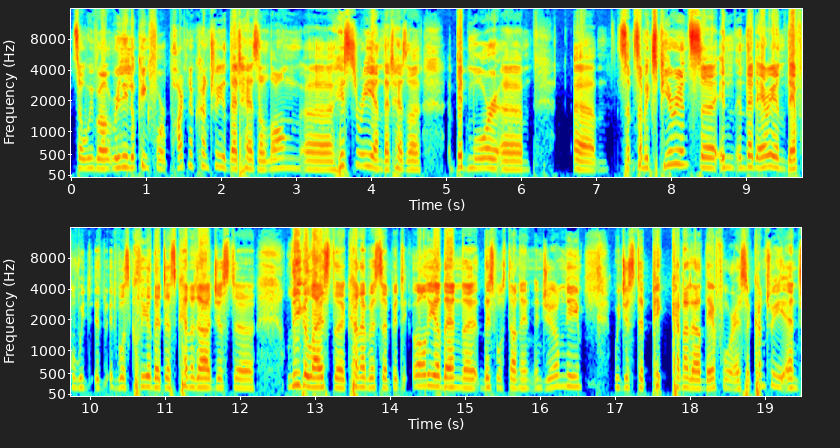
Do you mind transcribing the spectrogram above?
so we were really looking for a partner country that has a long uh, history and that has a, a bit more um, um, some some experience uh, in in that area, and therefore we it, it was clear that as Canada just uh, legalized the cannabis a bit earlier than uh, this was done in, in Germany, we just uh, picked Canada therefore as a country, and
